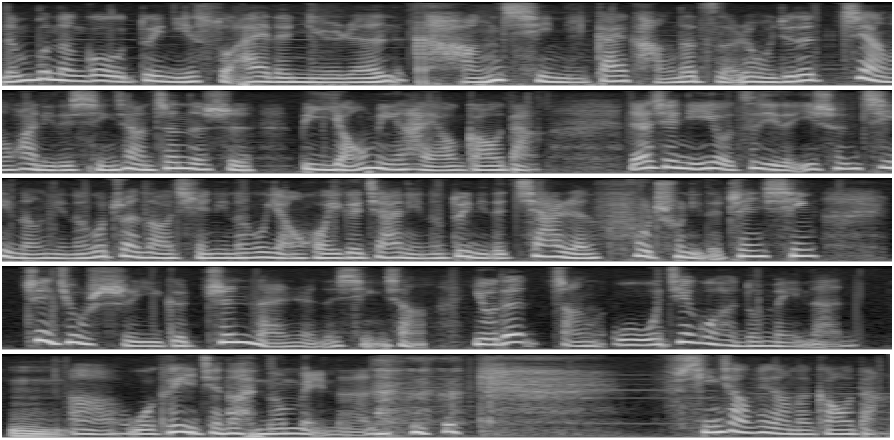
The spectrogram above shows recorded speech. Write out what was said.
能不能够对你所爱的女人扛起你该扛的责任？我觉得这样的话，你的形象真的是比姚明还要高大。而且你有自己的一身技能，你能够赚到钱，你能够养活一个家，你能对你的家人付出你的真心，这就是一个真男人的形象。有的长我我见过很多美男，嗯啊，我可以见到很多美男，形象非常的高大。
